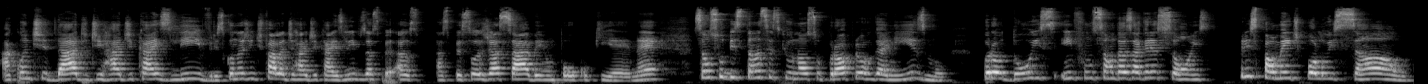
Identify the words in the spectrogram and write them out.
a quantidade de radicais livres. Quando a gente fala de radicais livres, as, as, as, pessoas já sabem um pouco o que é, né? São substâncias que o nosso próprio organismo produz em função das agressões, principalmente poluição,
